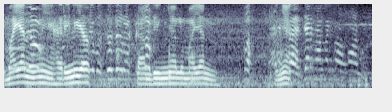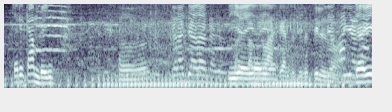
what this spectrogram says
Lumayan nih hari ini ya kambingnya lumayan banyak. Cari kambing. Oh, Jalan-jalan. iya iya iya. Kecil-kecil no. Dari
